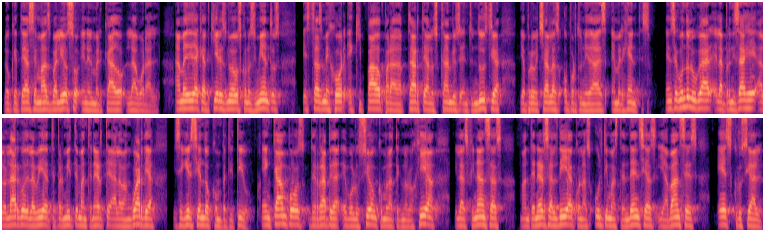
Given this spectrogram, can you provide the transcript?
lo que te hace más valioso en el mercado laboral. A medida que adquieres nuevos conocimientos, estás mejor equipado para adaptarte a los cambios en tu industria y aprovechar las oportunidades emergentes. En segundo lugar, el aprendizaje a lo largo de la vida te permite mantenerte a la vanguardia y seguir siendo competitivo. En campos de rápida evolución como la tecnología y las finanzas, mantenerse al día con las últimas tendencias y avances es crucial.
